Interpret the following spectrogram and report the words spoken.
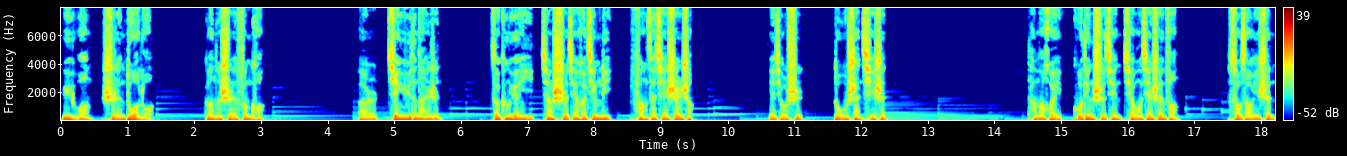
欲望使人堕落，更能使人疯狂。而禁欲的男人，则更愿意将时间和精力放在健身上，也就是独善其身。他们会固定时间前往健身房，塑造一身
